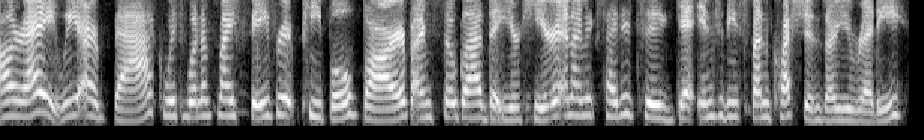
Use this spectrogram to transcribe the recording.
All right, we are back with one of my favorite people, Barb. I'm so glad that you're here and I'm excited to get into these fun questions. Are you ready?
